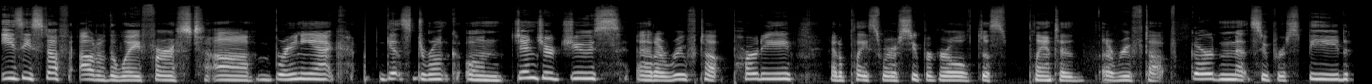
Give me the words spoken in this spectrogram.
easy stuff out of the way first. Uh, Brainiac gets drunk on ginger juice at a rooftop party at a place where Supergirl just planted a rooftop garden at super speed.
